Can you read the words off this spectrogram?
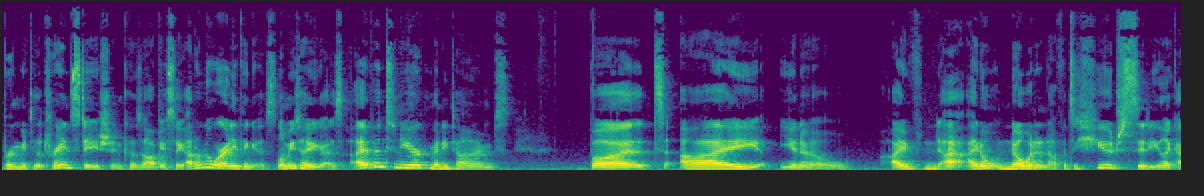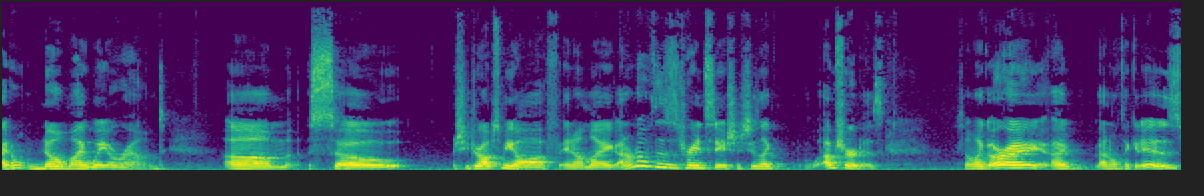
bring me to the train station because obviously I don't know where anything is. Let me tell you guys, I've been to New York many times, but I, you know, I've I don't know it enough. It's a huge city. Like I don't know my way around. Um, so she drops me off, and I'm like, I don't know if this is a train station. She's like, I'm sure it is. So I'm like, all right, I, I don't think it is.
